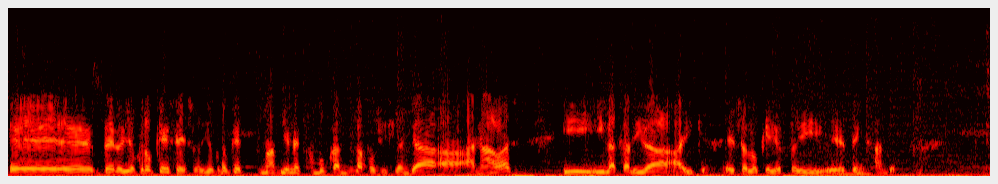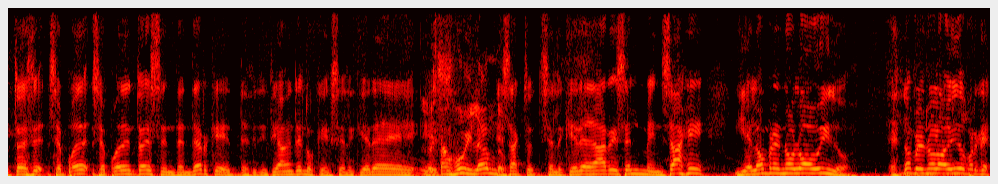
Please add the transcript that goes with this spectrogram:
Eh, pero yo creo que es eso. Yo creo que más bien están buscando la posición ya a, a Navas y, y la salida a Iker. Eso es lo que yo estoy eh, pensando. Entonces, eh, se puede, se puede entonces entender que definitivamente lo que se le quiere... Lo están jubilando. Exacto, se le quiere dar es el mensaje y el hombre no lo ha oído. El hombre no lo ha oído porque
